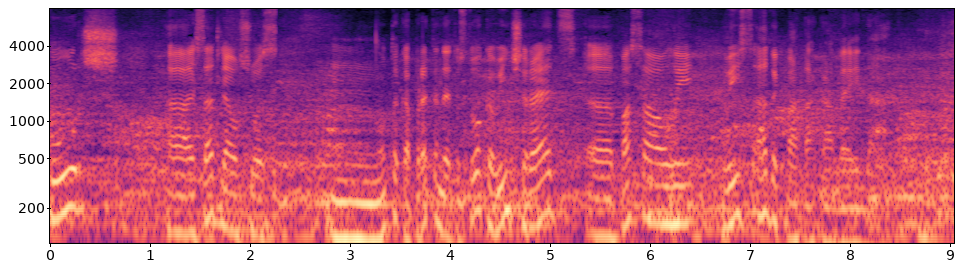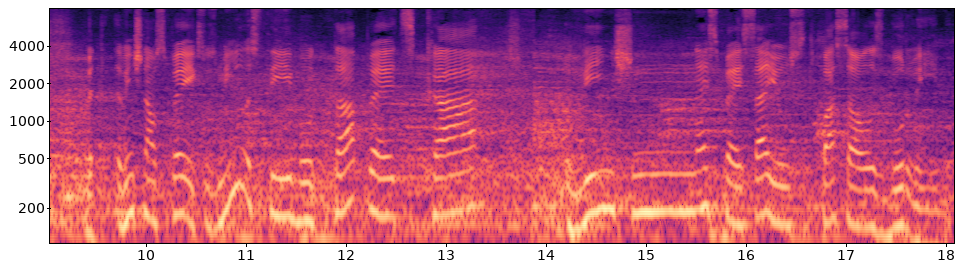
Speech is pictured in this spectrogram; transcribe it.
kurš uh, es atļaušos mm, nu, pretendēt uz to, ka viņš redz uh, pasauli visadekvātākā veidā. Bet viņš nav spējīgs uz mīlestību, tāpēc ka viņš nespēja sajust pasaules burvību.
